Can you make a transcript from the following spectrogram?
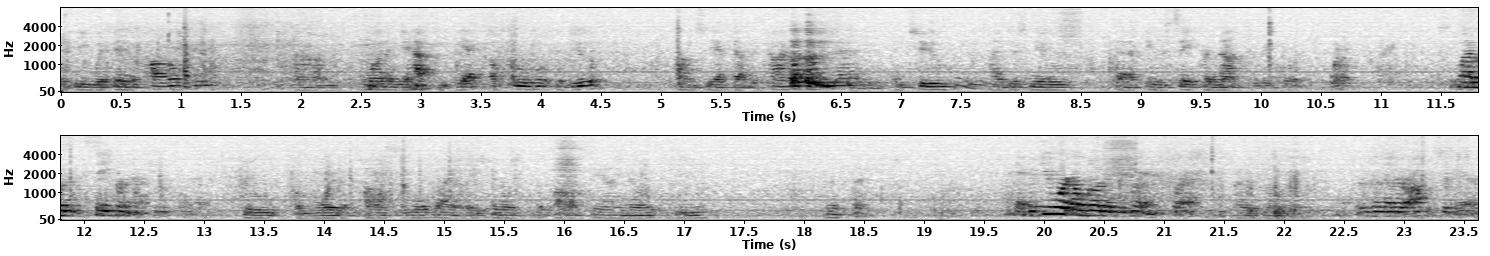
to be within the policy, um, one, you have to get approval to do it, um, so you have to have the time to do that. And two, I just knew that it was safer not to record Why was it safer not to record to avoid a possible violation of the policy I know to be in. Okay, but you weren't alone in the room, correct? I was not. There was another officer there.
